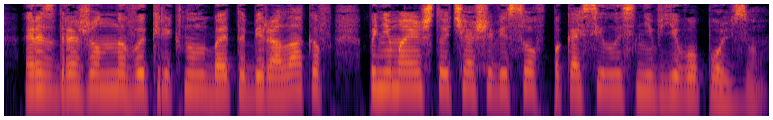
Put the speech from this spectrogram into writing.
— раздраженно выкрикнул Бета Биралаков, понимая, что чаша весов покосилась не в его пользу.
